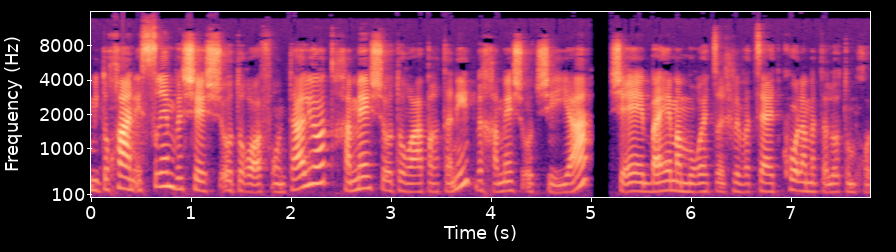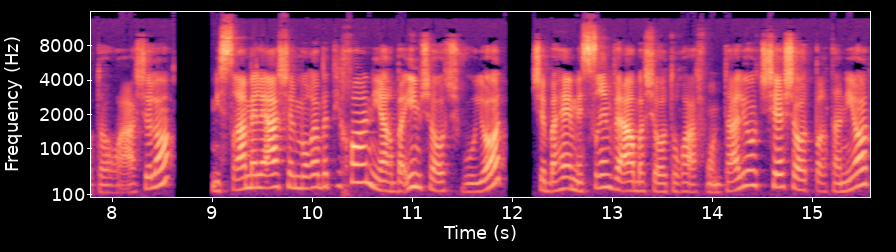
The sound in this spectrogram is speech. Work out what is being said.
מתוכן 26 שעות הוראה פרונטליות, 5 שעות הוראה פרטנית ו-5 שעות שהייה, שבהם המורה צריך לבצע את כל המטלות תומכות ההוראה שלו. משרה מלאה של מורה בתיכון היא 40 שעות שבועיות, שבהם 24 שעות הוראה פרונטליות, 6 שעות פרטניות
